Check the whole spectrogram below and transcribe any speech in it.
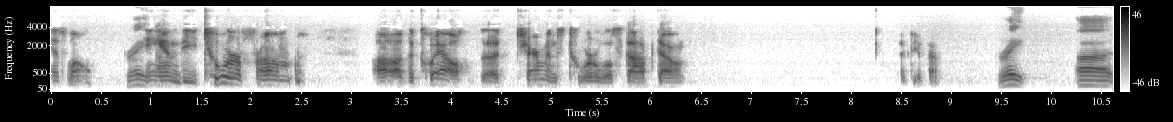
as well. Great. And the tour from uh, the Quail, the chairman's tour, will stop down at the event. Great. Uh,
